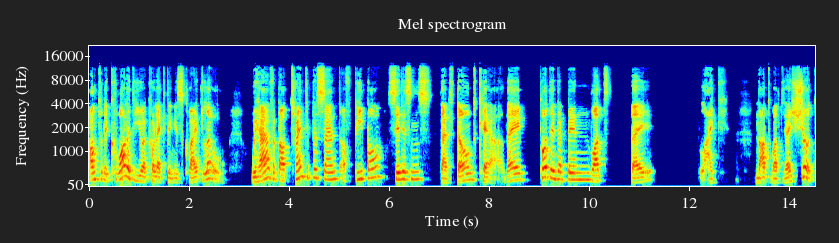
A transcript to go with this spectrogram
onto the quality you are collecting is quite low. We have about 20% of people, citizens, that don't care. They put in the bin what they like, not what they should.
